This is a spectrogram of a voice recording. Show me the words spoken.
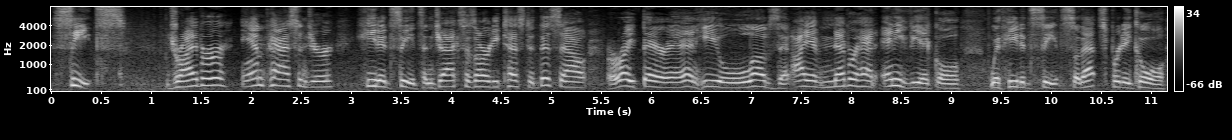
seats driver and passenger heated seats. And Jax has already tested this out right there and he loves it. I have never had any vehicle with heated seats, so that's pretty cool.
